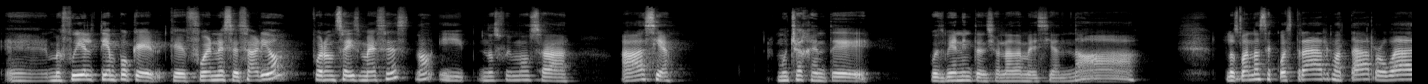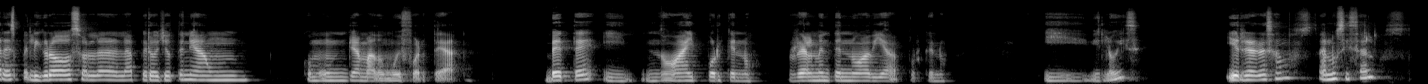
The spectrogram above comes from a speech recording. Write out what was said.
Eh, me fui el tiempo que, que, fue necesario, fueron seis meses, ¿no? Y nos fuimos a, a Asia. Mucha gente, pues bien intencionada, me decía, no, los van a secuestrar, matar, robar, es peligroso, la, la, la, pero yo tenía un, como un llamado muy fuerte a vete y no hay por qué no, realmente no había por qué no. Y, lo hice. Y regresamos sanos y salvos,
